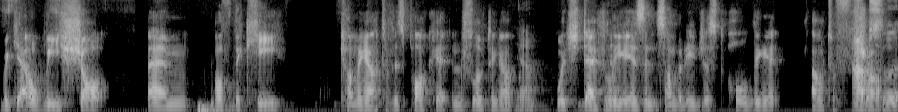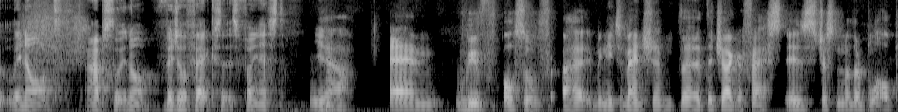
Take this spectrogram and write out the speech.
We get a wee shot um, of the key coming out of his pocket and floating up, Yeah. which definitely isn't somebody just holding it out of shot. Absolutely not. Absolutely not. Visual effects at its finest. Yeah. Um, we've also uh, we need to mention the the Jagrafess is just another blob.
